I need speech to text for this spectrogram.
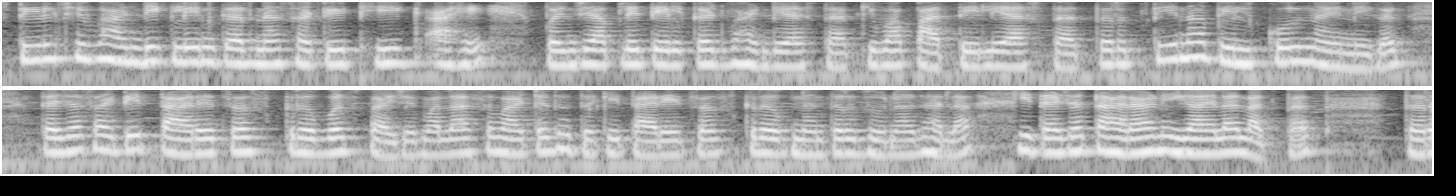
स्टीलची भांडी क्लीन करण्यासाठी ठीक आहे पण जे आपले तेलकट भांडी असतात किंवा पातेली असतात तर ती ना बिलकुल नाही निघत. त्याच्यासाठी तारेचा स्क्रबच पाहिजे. मला असं वाटत होतं की तारेचा स्क्रब नंतर जुना झाला की त्याच्या तारा निघायला लागतात. तर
